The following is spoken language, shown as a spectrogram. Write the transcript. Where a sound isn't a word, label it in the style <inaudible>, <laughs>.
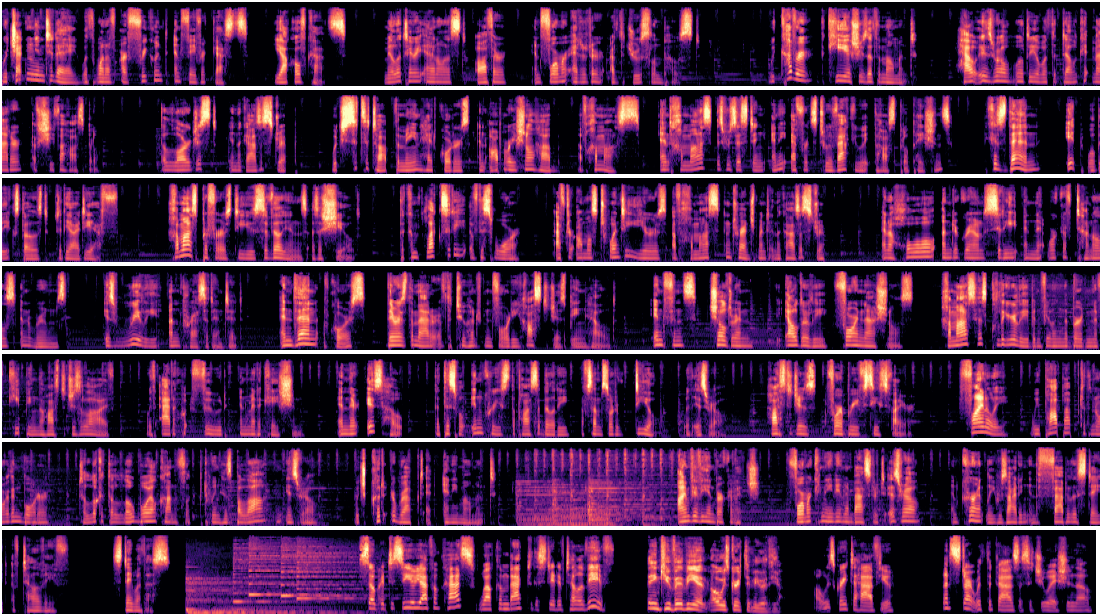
We're checking in today with one of our frequent and favorite guests, Yaakov Katz, military analyst, author, and former editor of the Jerusalem Post. We cover the key issues of the moment how Israel will deal with the delicate matter of Shifa Hospital, the largest in the Gaza Strip, which sits atop the main headquarters and operational hub of Hamas. And Hamas is resisting any efforts to evacuate the hospital patients because then it will be exposed to the IDF. Hamas prefers to use civilians as a shield. The complexity of this war, after almost 20 years of Hamas entrenchment in the Gaza Strip, and a whole underground city and network of tunnels and rooms, is really unprecedented. And then, of course, there is the matter of the 240 hostages being held infants, children, the elderly, foreign nationals. Hamas has clearly been feeling the burden of keeping the hostages alive with adequate food and medication, and there is hope that this will increase the possibility of some sort of deal with Israel. Hostages for a brief ceasefire. Finally, we pop up to the northern border to look at the low boil conflict between Hezbollah and Israel, which could erupt at any moment. I'm Vivian Bercovici, former Canadian ambassador to Israel and currently residing in the fabulous state of Tel Aviv. Stay with us. So good to see you, Yaakov Katz. Welcome back to the state of Tel Aviv. Thank you, Vivian. Always great to be with you. Always great to have you. Let's start with the Gaza situation, though.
